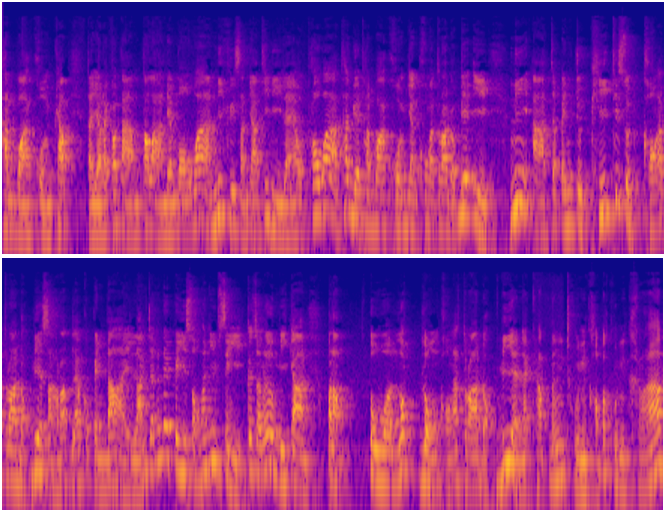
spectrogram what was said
ธันวาคมครับ แต่อย่างไรก็ตามตลาดเนี่ยมองว่านี่คือสัญญาณที่ดีแล้ว เพราะว่าถ้าเดือนธันวาคมยังคงอัตราดอกเบี้ยอีก นี่อาจจะเป็นจุดพีคที่สุดของอัตราดอกเบี้ยสหรัฐแล้วก็เป็นได้ หลังจากนั้นในปี 2024 ก็จะเริ่มมีการปรับ ตัวลดลงของอัตราดอกเบี้ยนะครับนักทุนขอบพระคุณครับ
